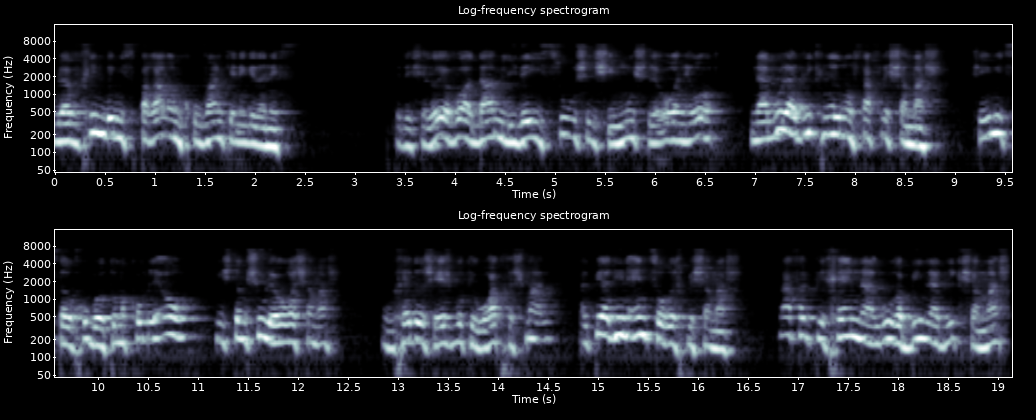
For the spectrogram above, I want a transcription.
ולהבחין במספרם המכוון כנגד הנס. כדי שלא יבוא אדם לידי איסור של שימוש לאור הנרות, נהגו להדליק נר נוסף לשמש, שאם יצטרכו באותו מקום לאור, ישתמשו לאור השמש. ובחדר שיש בו תאורת חשמל, על פי הדין אין צורך בשמש, ואף על פי כן נהגו רבים להדליק שמש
